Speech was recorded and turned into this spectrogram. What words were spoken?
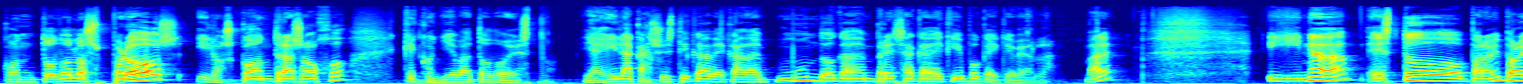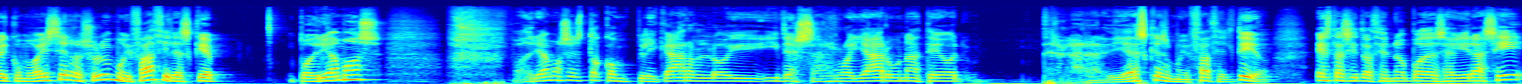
con todos los pros y los contras, ojo, que conlleva todo esto. Y ahí la casuística de cada mundo, cada empresa, cada equipo que hay que verla, ¿vale? Y nada, esto para mí por hoy, como veis, se resuelve muy fácil. Es que podríamos, podríamos esto complicarlo y desarrollar una teoría pero la realidad es que es muy fácil, tío. Esta situación no puede seguir así,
